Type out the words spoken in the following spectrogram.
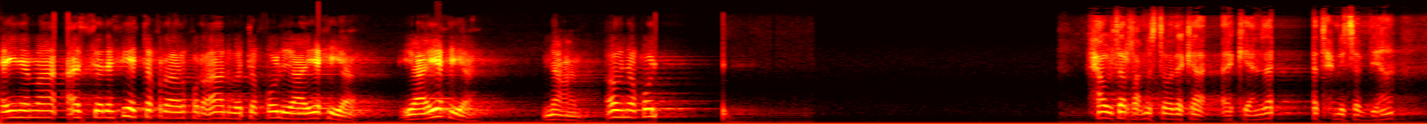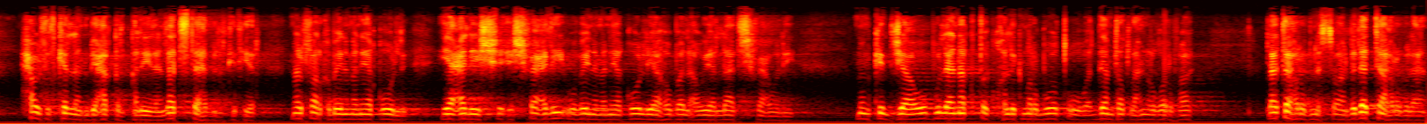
حينما السلفية تقرأ القرآن وتقول يا يحيى يا يحيى. نعم. أو نقول حاول ترفع مستوى ذكائك يعني لا تحمي سبدي ها؟ حاول تتكلم بعقل قليلا لا تستهبل كثير. ما الفرق بين من يقول يا علي اشفع لي وبين من يقول يا هبل أو يا لا تشفعوا لي؟ ممكن تجاوب ولا نقطك وخليك مربوط وقدام تطلع من الغرفة. لا تهرب من السؤال بدأت تهرب الآن.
